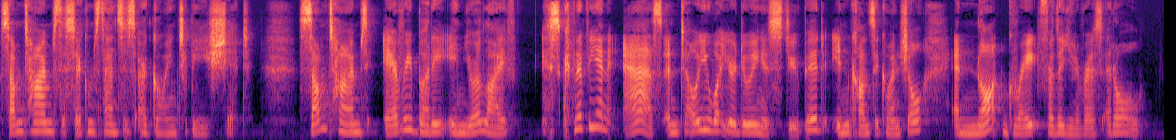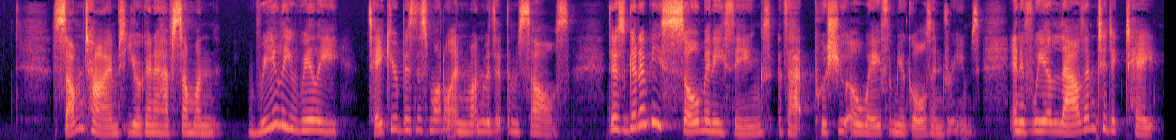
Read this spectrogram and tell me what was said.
Sometimes the circumstances are going to be shit. Sometimes everybody in your life is going to be an ass and tell you what you're doing is stupid, inconsequential, and not great for the universe at all. Sometimes you're going to have someone really, really take your business model and run with it themselves. There's going to be so many things that push you away from your goals and dreams. And if we allow them to dictate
